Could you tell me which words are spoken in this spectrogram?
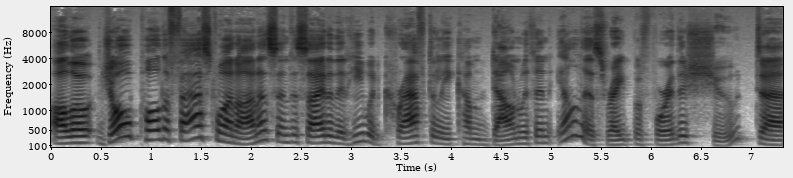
Although Joel pulled a fast one on us and decided that he would craftily come down with an illness right before the shoot. Uh,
